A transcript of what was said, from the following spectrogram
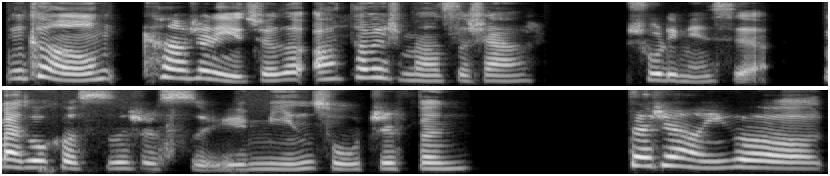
你可能看到这里觉得啊，他为什么要自杀？书里面写，麦多克斯是死于民族之分。在这样一个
